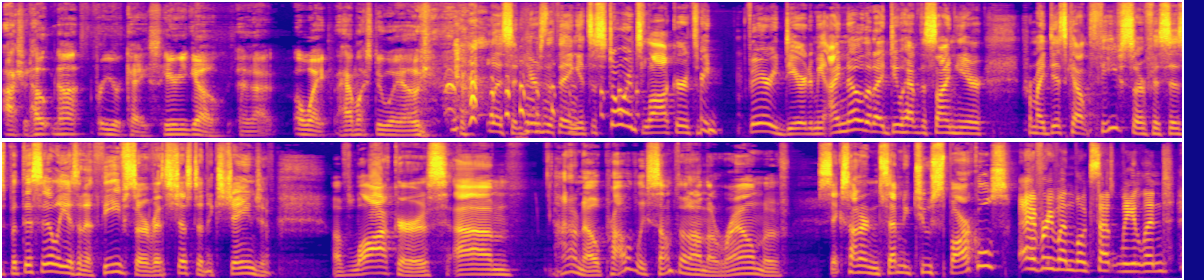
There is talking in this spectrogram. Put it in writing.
I should hope not for your case. Here you go. Uh, oh wait, how much do we owe you? Listen, here's the thing. It's a storage locker. It's very, very dear to me. I know that I do have the sign here for my discount thief services, but this really isn't a thief service. It's just an exchange of of lockers. Um, I don't know, probably something on the realm of 672 sparkles. Everyone looks at Leland.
